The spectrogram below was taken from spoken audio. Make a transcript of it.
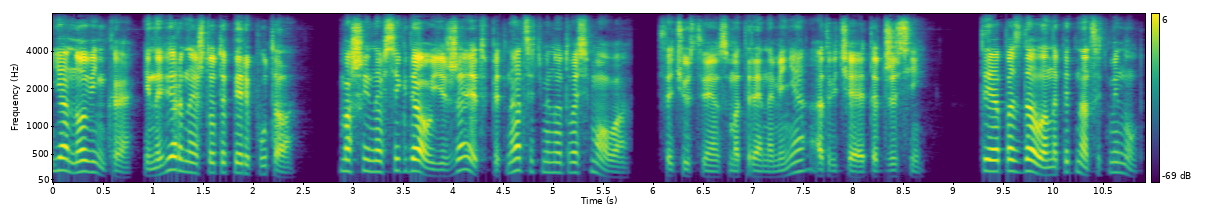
Я новенькая и, наверное, что-то перепутала». «Машина всегда уезжает в 15 минут восьмого», – сочувствием смотря на меня, отвечает Джесси. Ты опоздала на 15 минут».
